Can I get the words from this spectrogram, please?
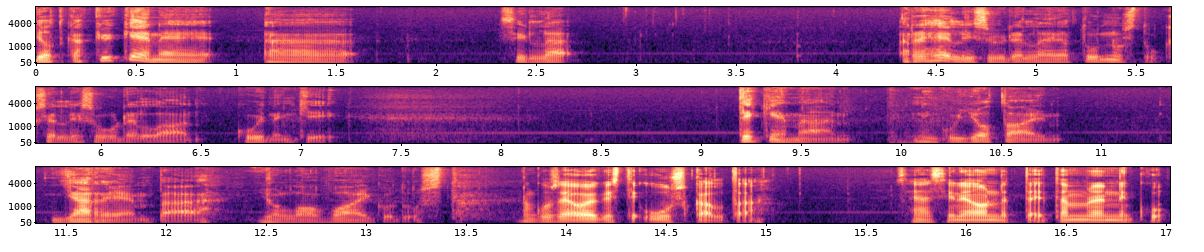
jotka kykenee ää, sillä rehellisyydellä ja tunnustuksellisuudellaan kuitenkin tekemään niin kuin jotain järeempää, jolla on vaikutusta. No kun se oikeasti uskaltaa. Sehän siinä on, että ei tämmöinen niin kuin,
